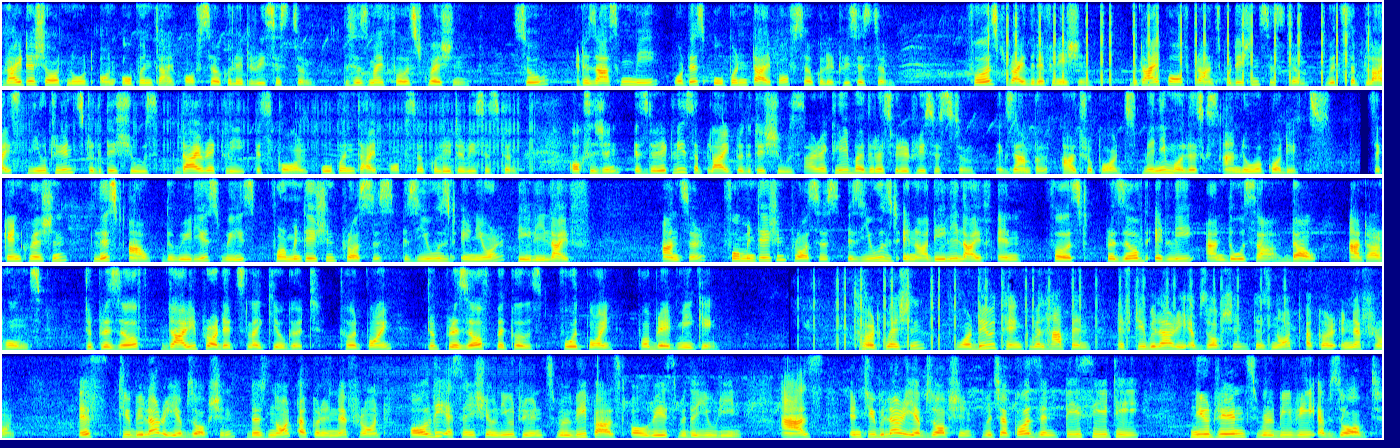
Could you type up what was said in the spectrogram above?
Write a short note on open type of circulatory system. This is my first question. So, it is asking me what is open type of circulatory system. First, write the definition. The type of transportation system which supplies nutrients to the tissues directly is called open type of circulatory system. Oxygen is directly supplied to the tissues directly by the respiratory system. Example, arthropods, many mollusks and lower chordates. Second question, list out the various ways fermentation process is used in your daily life. Answer, fermentation process is used in our daily life in first, preserved idli and dosa dough at our homes. To preserve dairy products like yogurt. Third point, to preserve pickles. Fourth point, for bread making. Third question, what do you think will happen if tubular reabsorption does not occur in nephron? If tubular reabsorption does not occur in nephron, all the essential nutrients will be passed always with the urine. As in tubular reabsorption, which occurs in PCT, nutrients will be reabsorbed.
